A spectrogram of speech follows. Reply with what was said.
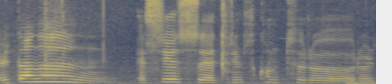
일단은 SES의 드림스 컴투르를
